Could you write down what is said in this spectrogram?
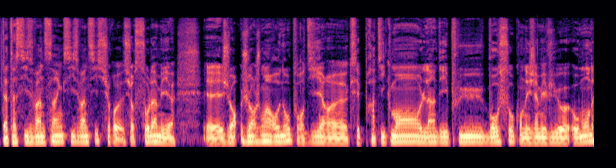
peut-être à 6,25, 6,26 sur sur ce saut-là, mais euh, je, je rejoins Renault pour dire euh, que c'est pratiquement l'un des plus beaux sauts qu'on ait jamais vu au, au monde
